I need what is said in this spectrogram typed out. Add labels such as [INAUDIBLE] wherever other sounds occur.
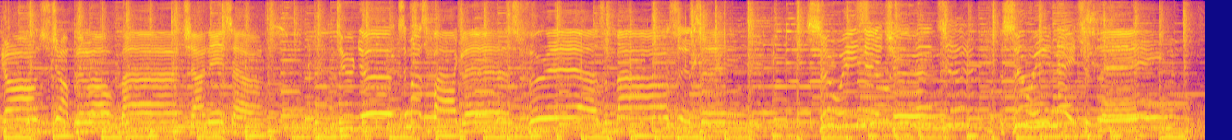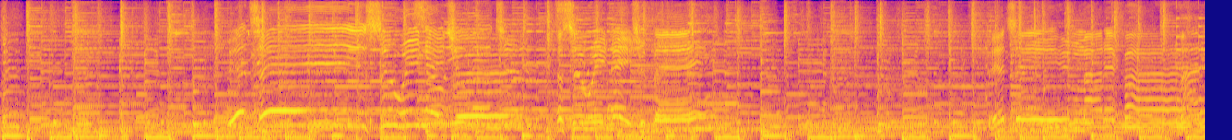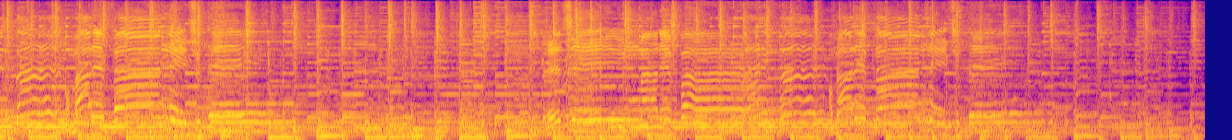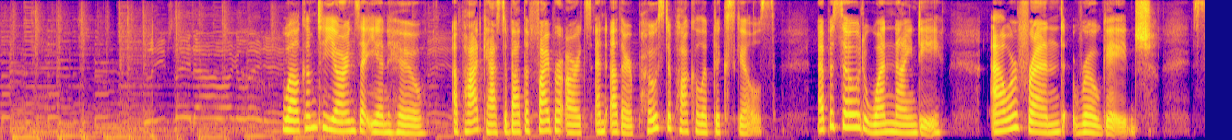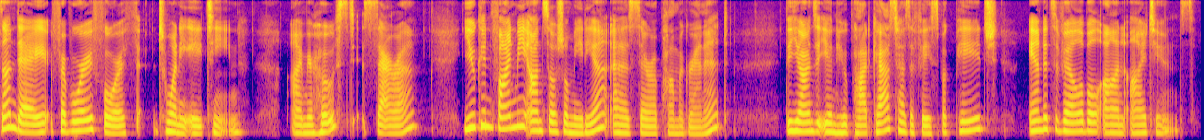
acorns jumping off my Chinese house. Welcome to Yarns at Yinzhu, a podcast about the fiber arts and other post apocalyptic skills. Episode 190 Our Friend Rogage. Sunday, February 4th, 2018. I'm your host, Sarah. You can find me on social media as Sarah Pomegranate. The Yarns at Yinzhu podcast has a Facebook page, and it's available on iTunes.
